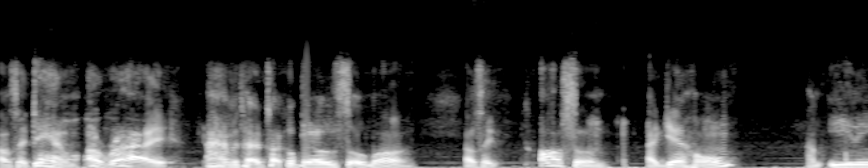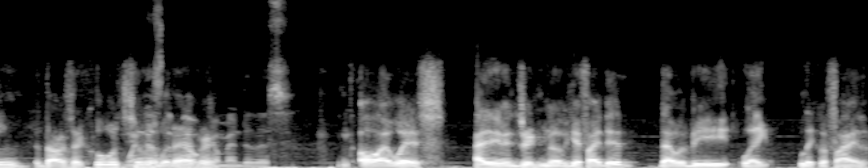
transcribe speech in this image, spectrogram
I was like, damn, all right. I haven't had Taco Bell in so long. I was like, awesome. I get home, I'm eating, the dogs are cool, does the whatever. milk come into this? Oh, I wish. I didn't even drink milk. If I did, that would be like liquefied,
